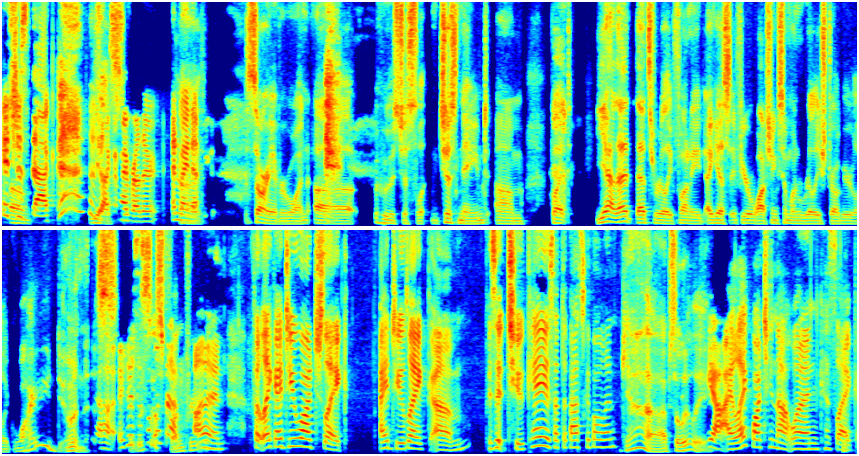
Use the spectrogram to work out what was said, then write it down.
it's just um, Zach. Zach, yes. my brother, and my Uh, nephew. Sorry, everyone, uh, who is just just named. Um, but yeah, that that's really funny. I guess if you're watching someone really struggle, you're like, why are you doing this? Yeah, it Like, just this doesn't is fun that for you. fun. But like I do watch like I do like um is it 2K? Is that the basketball one? Yeah, absolutely. Yeah, I like watching that one because like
